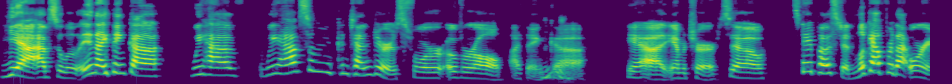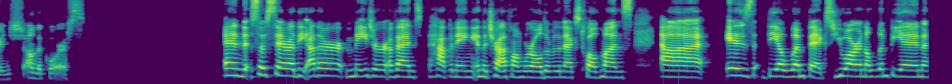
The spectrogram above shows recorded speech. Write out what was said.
Yeah, absolutely. And I think uh we have we have some contenders for overall, I think. Mm. Uh yeah, amateur. So stay posted. Look out for that orange on the course. And so, Sarah, the other major event happening in the triathlon world over the next 12 months uh, is the Olympics. You are an Olympian.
